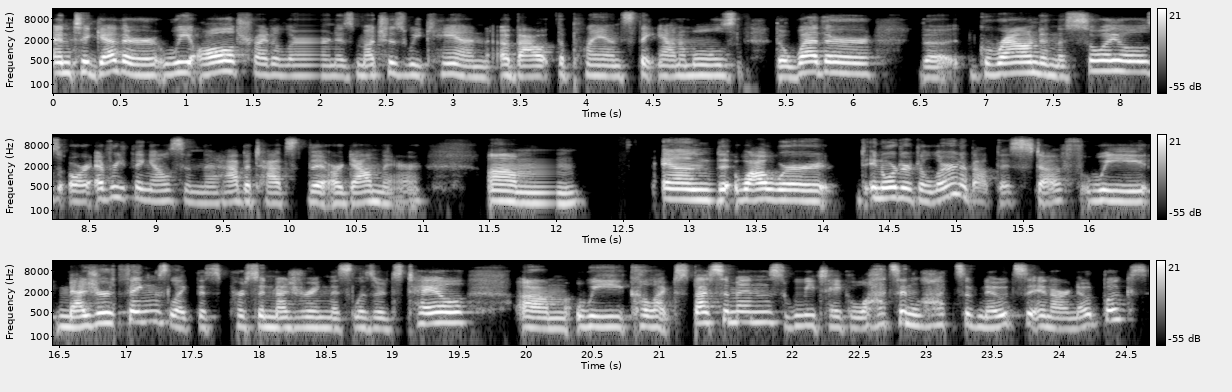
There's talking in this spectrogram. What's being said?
and together we all try to learn as much as we can about the plants, the animals, the weather, the ground and the soils, or everything else in the habitats that are down there. Um, and while we're in order to learn about this stuff we measure things like this person measuring this lizard's tail. Um, we collect specimens. We take lots and lots of notes in our notebooks.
